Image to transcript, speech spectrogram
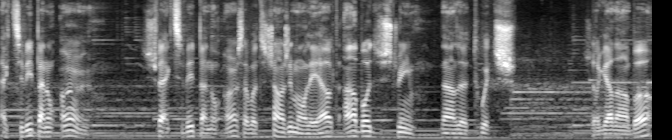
Activer panneau 1. Je fais activer le panneau 1, ça va changer mon layout? En bas du stream, dans le Twitch. Je regarde en bas.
